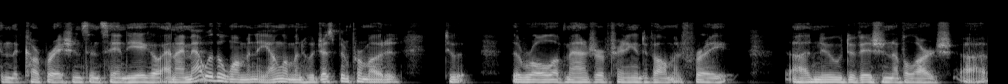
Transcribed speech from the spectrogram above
in the corporations in San Diego. And I met with a woman, a young woman who had just been promoted to the role of manager of training and development for a, a new division of a large uh,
